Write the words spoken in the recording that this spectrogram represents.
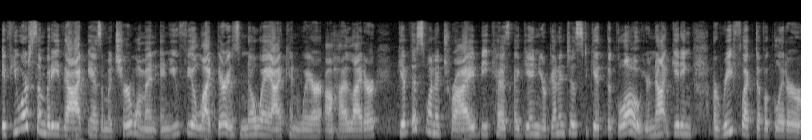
if you are somebody that is a mature woman and you feel like there is no way i can wear a highlighter give this one a try because again you're going to just get the glow. You're not getting a reflect of a glitter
